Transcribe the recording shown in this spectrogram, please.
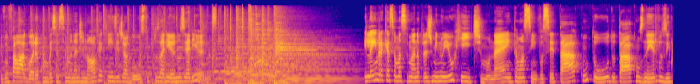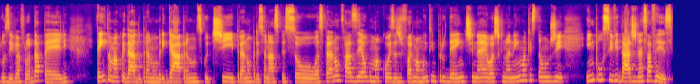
Eu vou falar agora como vai ser a semana de 9 a 15 de agosto para os arianos e arianas. E lembra que essa é uma semana para diminuir o ritmo, né? Então, assim, você tá com tudo, tá com os nervos, inclusive a flor da pele. Tem que tomar cuidado para não brigar, para não discutir, para não pressionar as pessoas, para não fazer alguma coisa de forma muito imprudente, né? Eu acho que não é nenhuma questão de impulsividade nessa vez,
